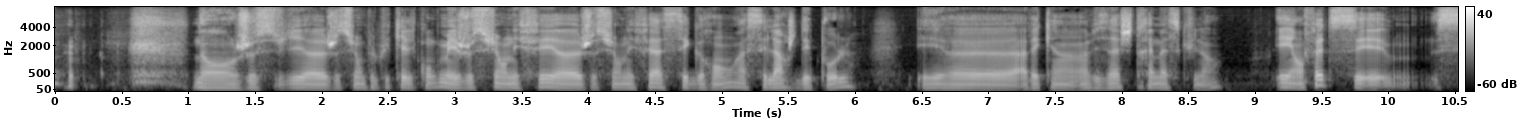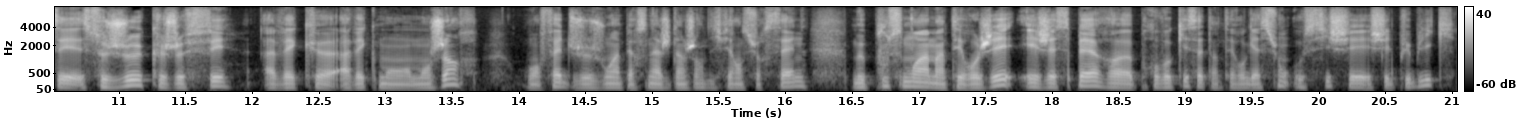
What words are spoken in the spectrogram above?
non, je suis, je suis un peu plus quelconque, mais je suis en effet, je suis en effet assez grand, assez large d'épaules et avec un, un, visage très masculin. Et en fait, c'est, ce jeu que je fais avec, avec mon, genre où en fait je joue un personnage d'un genre différent sur scène, me pousse moi à m'interroger et j'espère euh, provoquer cette interrogation aussi chez, le public.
